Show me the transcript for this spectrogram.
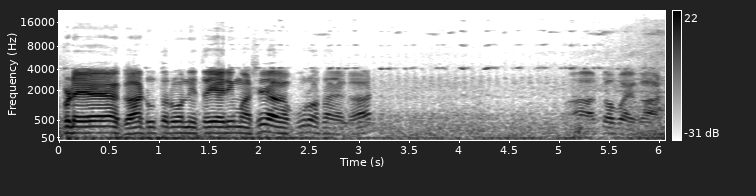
આપણે ઘાટ ઉતરવાની તૈયારીમાં છે, હવે પૂરો થાય ઘાટ. હા, તો ભાઈ ઘાટ.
